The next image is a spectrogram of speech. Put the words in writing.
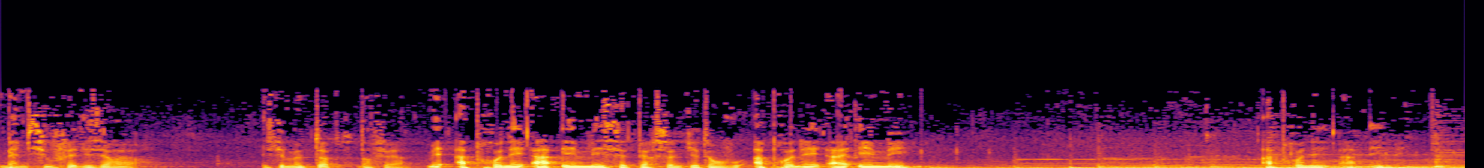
même si vous faites des erreurs. Et c'est même top d'en faire. Mais apprenez à aimer cette personne qui est en vous. Apprenez à aimer. Apprenez à aimer.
